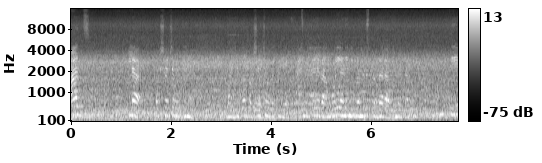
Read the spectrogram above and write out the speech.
आज आपल्या पक्षाच्या वतीने भाजप पक्षाच्या वतीने रांगोळी आणि निबंध स्पर्धा राबवण्यात आली ती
